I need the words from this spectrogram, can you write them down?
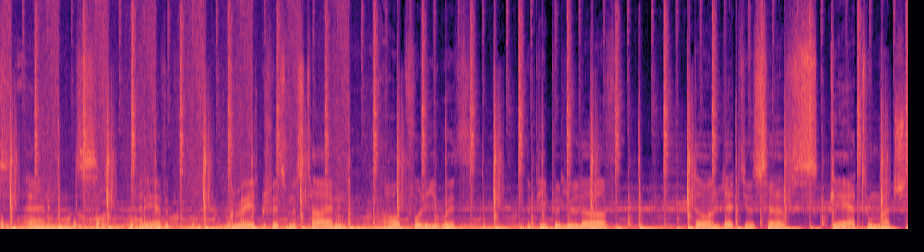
And that you have a great Christmas time, hopefully with the people you love. Don't let yourself scare too much.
